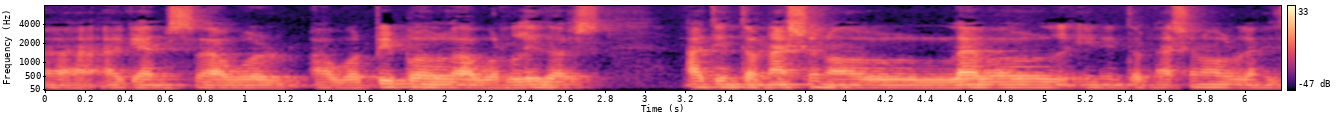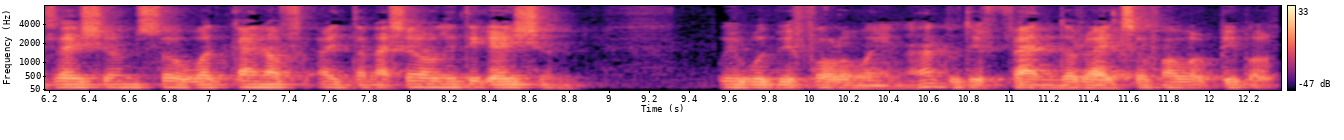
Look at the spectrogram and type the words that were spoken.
uh, against our, our people, our leaders at international level in international organizations. So, what kind of international litigation we would be following huh, to defend the rights of our people?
